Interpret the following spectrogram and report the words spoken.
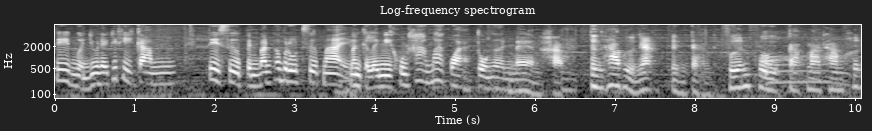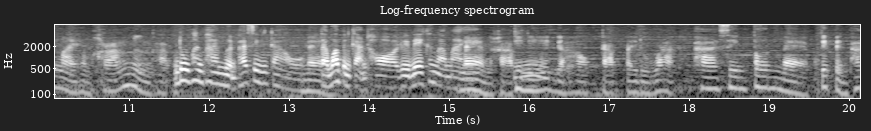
ที่เหมือนอยู่ในพิธีกรรม ที่สืบเป็นบรรพบุรุษสืบมามันก็เลยมีคุณค่ามากกว่าตัวเงิน แม่นครับตึงห้าผืนเนี่ยเป็นการฟื้นฟูอ๋อ กลับมาทำขึ้นใหม่อีกครั้งหนึ่งครับ ดูพันๆเหมือนผ้าสิ้นเก่า แม่ แต่ว่าเป็นการทอรีเมคขึ้นมาใหม่ แม่นครับ ทีนี้เดี๋ยวเรากลับไปดูว่าผ้าสิ้นต้นแบบที่เป็นผ้า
